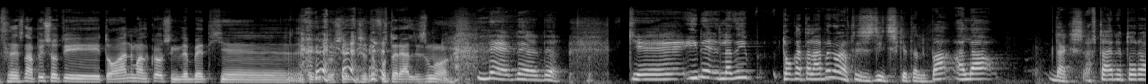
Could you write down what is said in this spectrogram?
Θες να πεις ότι το Animal Crossing δεν πέτυχε επειδή το φωτορεαλισμό; ναι, ναι, ναι. Και είναι, δηλαδή, το καταλαβαίνω αυτή η συζήτηση και τα λοιπά, αλλά εντάξει, αυτά είναι τώρα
